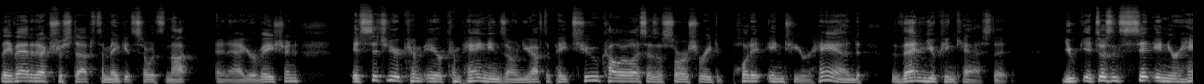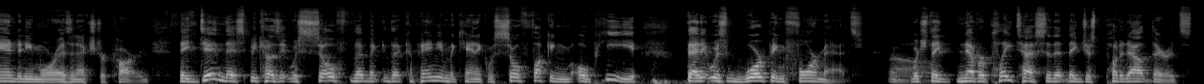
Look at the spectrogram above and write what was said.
They've added extra steps to make it so it's not an aggravation. It sits in your com- your companion zone. You have to pay two colorless as a sorcery to put it into your hand. Then you can cast it. You it doesn't sit in your hand anymore as an extra card. They did this because it was so the the companion mechanic was so fucking OP that it was warping formats. Which Oh. they never play tested it. They just put it out there. It's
